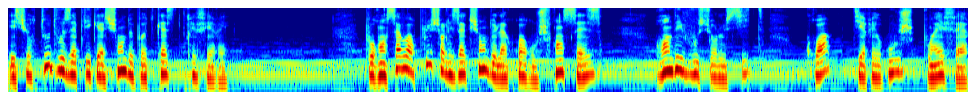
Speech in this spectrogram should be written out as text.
et sur toutes vos applications de podcast préférées. Pour en savoir plus sur les actions de la Croix-Rouge française, rendez-vous sur le site croix-rouge.fr.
